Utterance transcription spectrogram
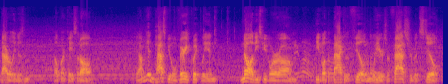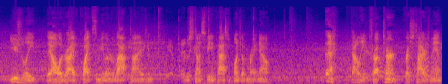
That really doesn't help our case at all. Yeah, I'm getting past people very quickly, and no, these people are um, people at the back of the field, and the leaders are faster, but still, usually they all drive quite similar lap times, and we're just kind of speeding past a bunch of them right now. Ugh, golly, truck turn, fresh tires, man.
